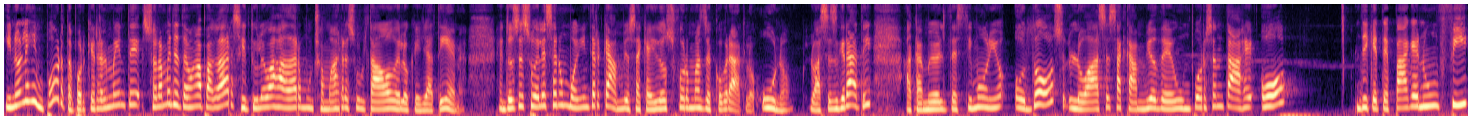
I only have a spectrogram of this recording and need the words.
y no les importa porque realmente solamente te van a pagar si tú le vas a dar mucho más resultado de lo que ya tiene. Entonces suele ser un buen intercambio, o sea que hay dos formas de cobrarlo. Uno, lo haces gratis a cambio del testimonio, o dos, lo haces a cambio de un porcentaje o de que te paguen un fee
